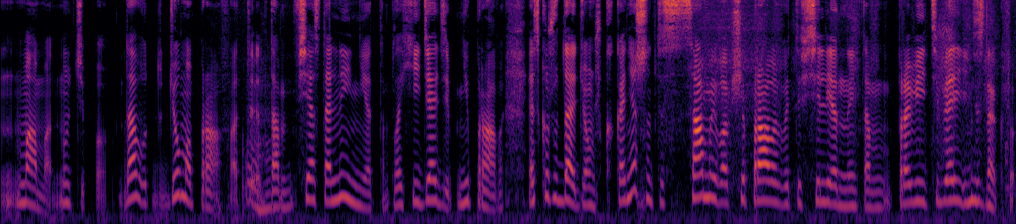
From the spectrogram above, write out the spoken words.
мама, ну, типа, да, вот Дема прав, а ты, угу. там все остальные нет, там плохие дяди не правы. Я скажу, да, Демушка, конечно, ты самый вообще правый в этой вселенной, там, правее тебя, я не знаю кто.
